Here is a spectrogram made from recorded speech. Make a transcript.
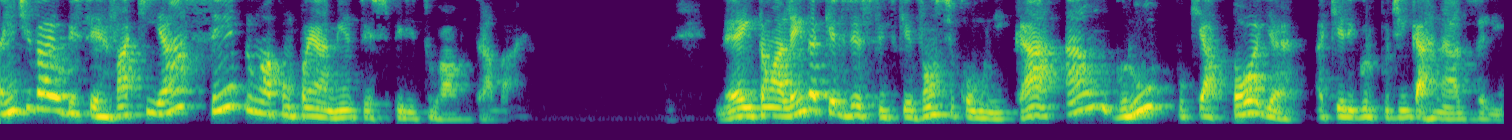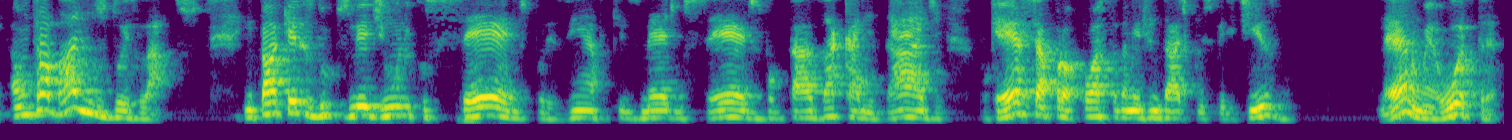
a gente vai observar que há sempre um acompanhamento espiritual no trabalho. Né? Então, além daqueles espíritos que vão se comunicar, há um grupo que apoia aquele grupo de encarnados ali. Há um trabalho nos dois lados. Então, aqueles grupos mediúnicos sérios, por exemplo, aqueles médiums sérios, voltados à caridade, porque essa é a proposta da mediunidade para o espiritismo, né? não é outra.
